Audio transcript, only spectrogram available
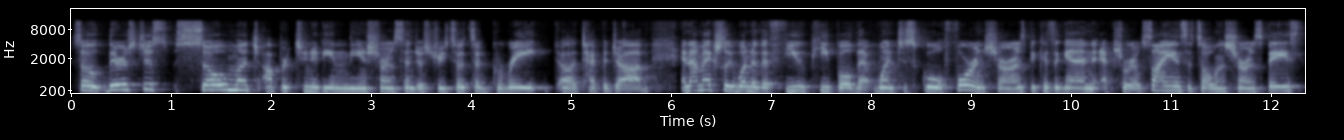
So there's just so much opportunity in the insurance industry. So it's a great uh, type of job. And I'm actually one of the few people that went to school for insurance because, again, actuarial science, it's all insurance based.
